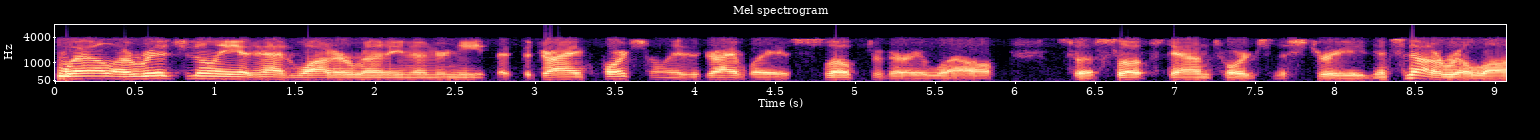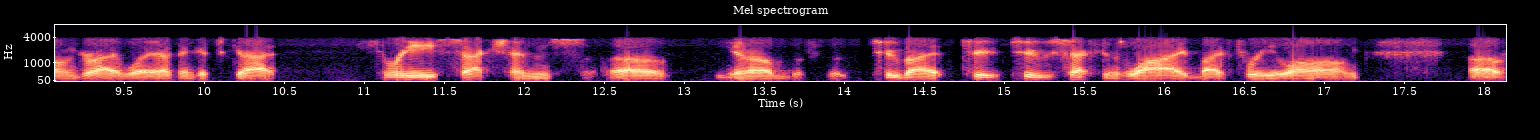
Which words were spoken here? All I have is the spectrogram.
Well, originally it had water running underneath it. The drive, fortunately, the driveway is sloped very well, so it slopes down towards the street. It's not a real long driveway. I think it's got three sections of, you know, two by two two sections wide by three long of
